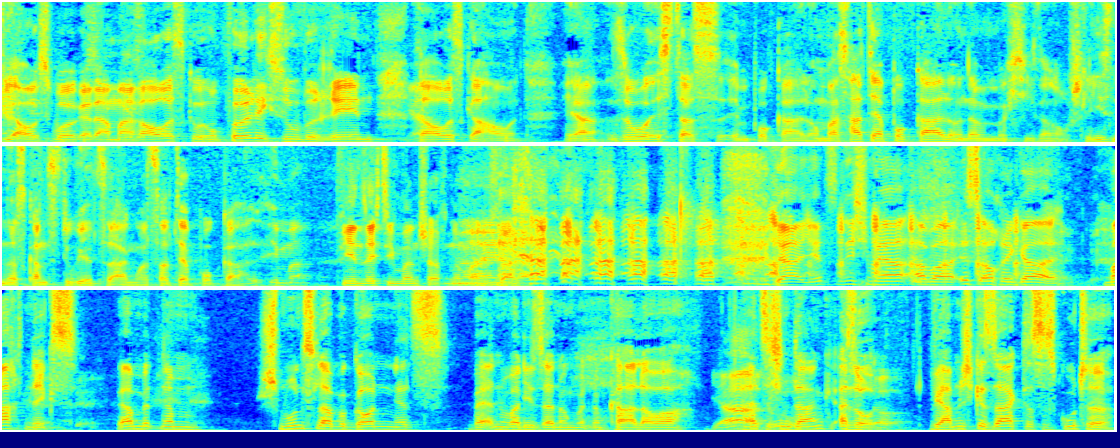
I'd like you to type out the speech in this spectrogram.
die Augsburger da mal rausgehauen, völlig souverän rausgehauen. Ja, so ist das im Pokal. Und was hat der Pokal? Und dann möchte ich dann auch schließen, das kannst du jetzt sagen. Was hat der Pokal immer? 64 Mannschaften am Anfang. ja, jetzt nicht mehr, aber ist auch egal. Macht nichts. Wir haben mit einem Schmunzler begonnen. Jetzt beenden wir die Sendung mit einem Karlauer. Ja, Herzlichen du. Dank. Also, wir haben nicht gesagt, dass es gute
